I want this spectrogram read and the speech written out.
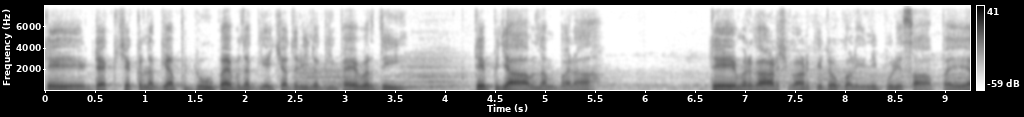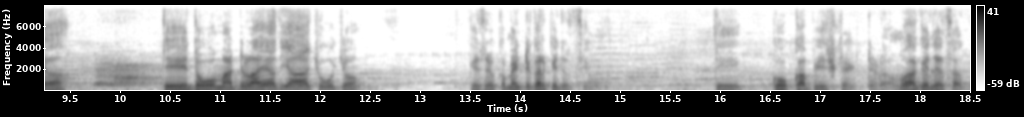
ਤੇ ਡੈਕ ਚੈੱਕ ਲੱਗਿਆ, ਜੂ ਪੈਪ ਲੱਗੀ ਛਤਰੀ ਲੱਗੀ ਫਾਈਬਰ ਦੀ, ਤੇ ਪੰਜਾਬ ਨੰਬਰ ਆ। ਤੇ ਮਰਗਾੜ ਸ਼ਗਾੜ ਕਿਤੋਂ ਗਲੀ ਨਹੀਂ, ਪੂਰੇ ਸਾਫ਼ ਪਏ ਆ। ਤੇ ਦੋ ਮਾਡਲ ਆਇਆ ਤੇ ਆ 'ਚੋਂ। ਕਿਸੇ ਕਮੈਂਟ ਕਰਕੇ ਦੱਸਿਓ। ਤੇ ਕੋਕਾ ਪੀਸ ਟਰੈਕਟਰ ਆ, ਵਾਹ ਕੇ ਲੈ ਸਕਦੇ।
